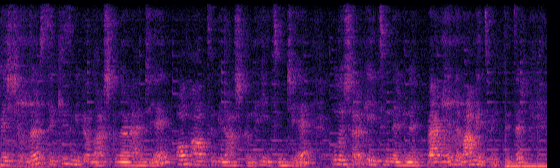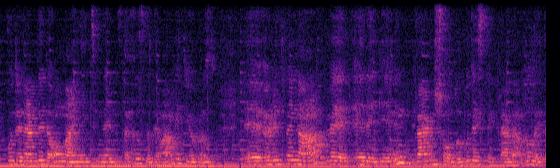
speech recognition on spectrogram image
25 yıldır 8 milyon aşkın öğrenciye, 16 bin aşkın eğitimciye ulaşarak eğitimlerini vermeye devam etmektedir. Bu dönemde de online eğitimlerimizde hızla devam ediyoruz. Öğretmen Ağı ve ERG'nin vermiş olduğu bu desteklerden dolayı da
